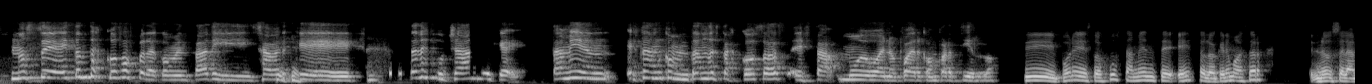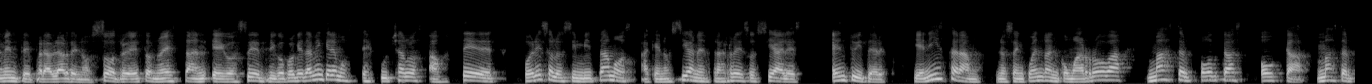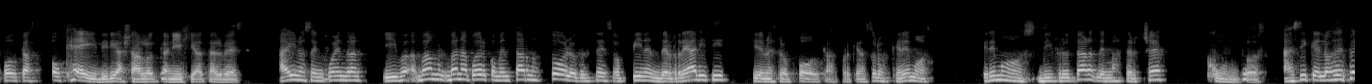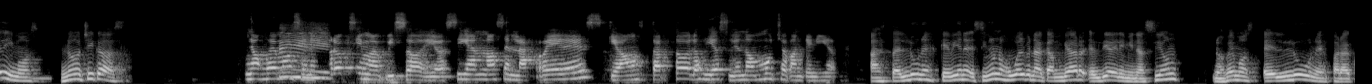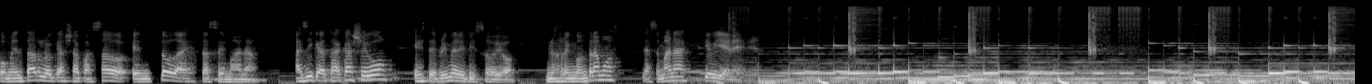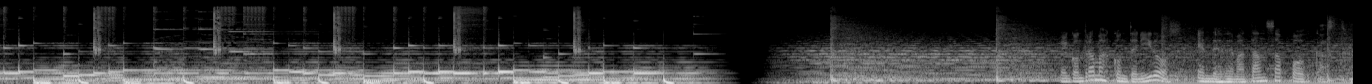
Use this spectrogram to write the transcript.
no sé, hay tantas cosas para comentar y saber que están escuchando y que también están comentando estas cosas, está muy bueno poder compartirlo. Sí, por eso, justamente esto lo queremos hacer no solamente para hablar de nosotros, esto no es tan egocéntrico, porque también queremos escucharlos a ustedes. Por eso los invitamos a que nos sigan en nuestras redes sociales, en Twitter y en Instagram nos encuentran como arroba masterpodcastok, masterpodcastok, diría Charlotte Canigia tal vez. Ahí nos encuentran y van a poder comentarnos todo lo que ustedes opinen del reality y de nuestro podcast, porque nosotros queremos, queremos disfrutar de Masterchef juntos. Así que los despedimos, ¿no, chicas? Nos vemos en el próximo episodio. Síganos en las redes, que vamos a estar todos los días subiendo mucho contenido. Hasta el lunes que viene. Si no nos vuelven a cambiar el día de eliminación, nos vemos el lunes para comentar lo que haya pasado en toda esta semana. Así que hasta acá llegó este primer episodio. Nos reencontramos la semana que viene. Encontrá más contenidos en Desde Matanza Podcast.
